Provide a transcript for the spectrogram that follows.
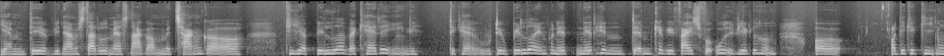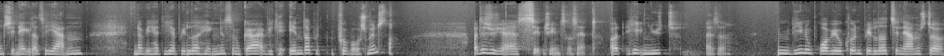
jamen det vi nærmest startede ud med at snakke om med tanker, og de her billeder, hvad kan det egentlig? Det, kan jo, det er jo billeder inde på net, nethinden, dem kan vi faktisk få ud i virkeligheden, og, og det kan give nogle signaler til hjernen, når vi har de her billeder hængende, som gør, at vi kan ændre på, på vores mønstre. Og det synes jeg er sindssygt interessant. Og helt nyt. Altså, lige nu bruger vi jo kun billeder til nærmest at,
